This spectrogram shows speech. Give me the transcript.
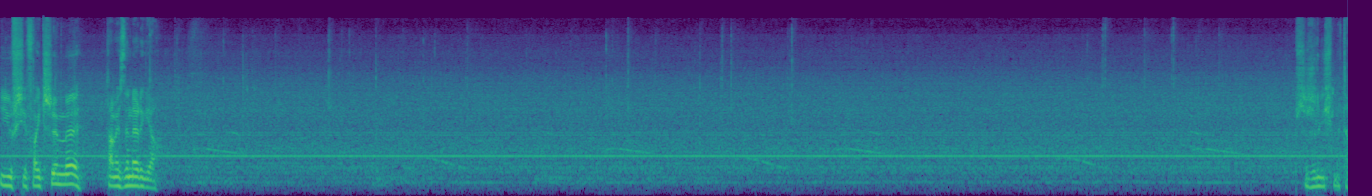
I już się fajczymy. Tam jest energia. To.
